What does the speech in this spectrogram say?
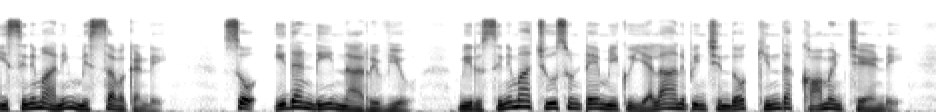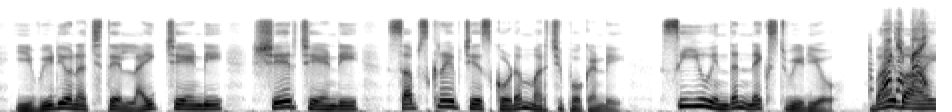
ఈ సినిమాని మిస్ అవ్వకండి. సో ఇదండి నా రివ్యూ. మీరు సినిమా చూసుంటే మీకు ఎలా అనిపించిందో కింద కామెంట్ చేయండి. ఈ వీడియో నచ్చితే లైక్ చేయండి షేర్ చేయండి సబ్స్క్రైబ్ చేసుకోవడం మర్చిపోకండి. See you in the next video bye bye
